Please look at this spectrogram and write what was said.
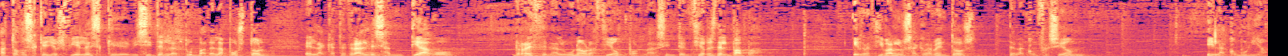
a todos aquellos fieles que visiten la tumba del apóstol en la Catedral de Santiago, recen alguna oración por las intenciones del Papa y reciban los sacramentos de la confesión y la comunión.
